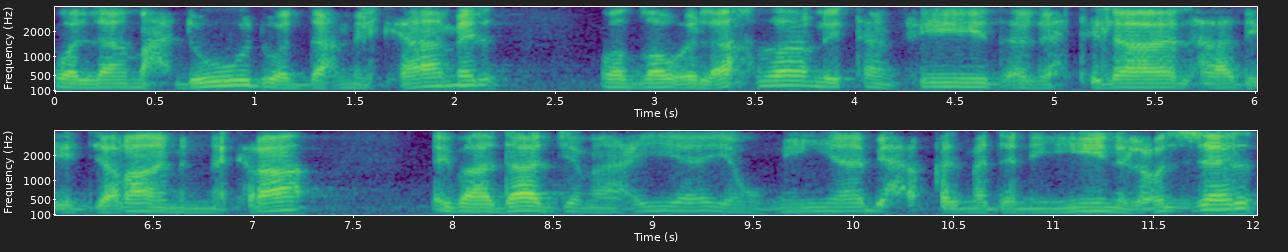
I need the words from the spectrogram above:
واللا محدود والدعم الكامل والضوء الأخضر لتنفيذ الاحتلال هذه الجرائم النكراء عبادات جماعية يومية بحق المدنيين العزل.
